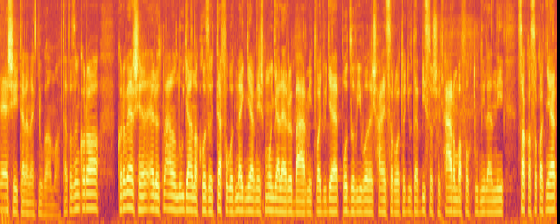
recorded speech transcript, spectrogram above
esélytelenek nyugalma. Tehát az, amikor a, akkor a verseny előtt állandóan úgy állnak hozzá, hogy te fogod megnyerni, és mondjál erről bármit, vagy ugye Podzovivon és hányszor volt, hogy utána biztos, hogy háromba fog tudni lenni, szakaszokat nyer.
